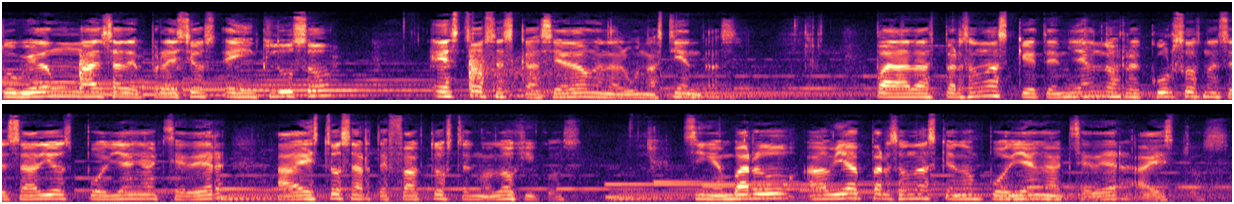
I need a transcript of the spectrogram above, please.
tuvieron un alza de precios e incluso estos escasearon en algunas tiendas para las personas que tenían los recursos necesarios podían acceder a estos artefactos tecnológicos. Sin embargo, había personas que no podían acceder a estos.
